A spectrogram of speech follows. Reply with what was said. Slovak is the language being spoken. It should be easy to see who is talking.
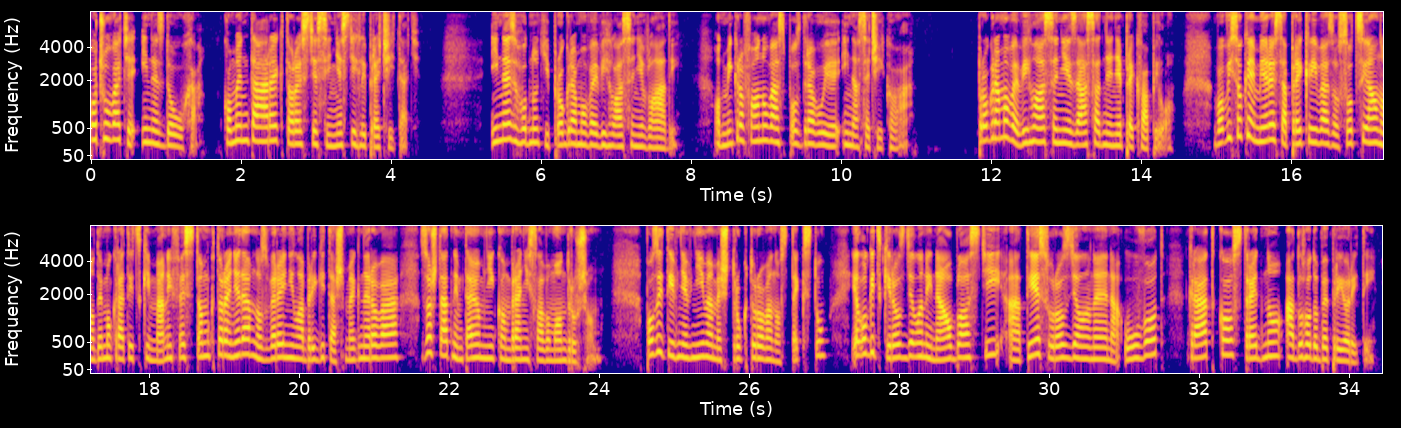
Speaker 1: Počúvate Ines do ucha. Komentáre, ktoré ste si nestihli prečítať. Ines hodnotí programové vyhlásenie vlády. Od mikrofónu vás pozdravuje Ina Sečíková. Programové vyhlásenie zásadne neprekvapilo. Vo vysokej miere sa prekrýva so sociálno-demokratickým manifestom, ktoré nedávno zverejnila Brigita Šmegnerová so štátnym tajomníkom Branislavom Ondrušom. Pozitívne vnímame štrukturovanosť textu, je logicky rozdelený na oblasti a tie sú rozdelené na úvod, krátko, stredno a dlhodobé priority.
